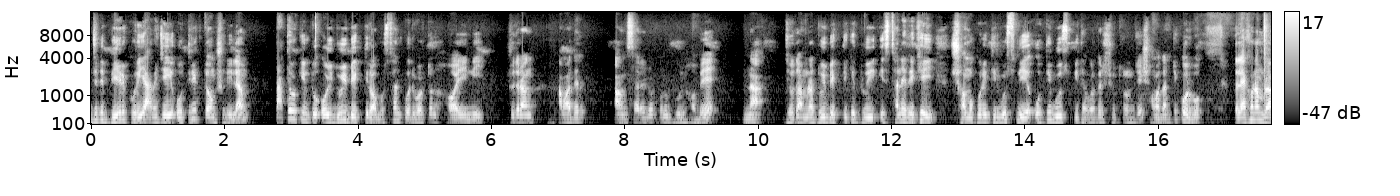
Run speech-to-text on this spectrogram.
যদি বের করি, আমি যে এই অতিরিক্ত অংশ নিলাম, তাতেও কিন্তু ওই দুই ব্যক্তির অবস্থান পরিবর্তন হয়নি। সুতরাং আমাদের আনসারেরও কোনো ভুল হবে না। যেহেতু আমরা দুই ব্যক্তিকে দুই স্থানে রেখেই সমকোণী ত্রিভুজ নিয়ে অতিভুজ পিথাগোরাসের সূত্র অনুযায়ী সমাধানটি করব। তাহলে এখন আমরা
